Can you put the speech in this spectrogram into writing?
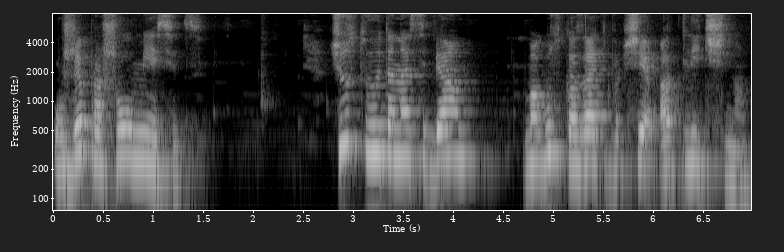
Уже прошел месяц. Чувствует она себя, могу сказать, вообще отлично.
